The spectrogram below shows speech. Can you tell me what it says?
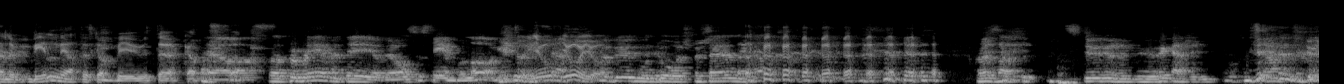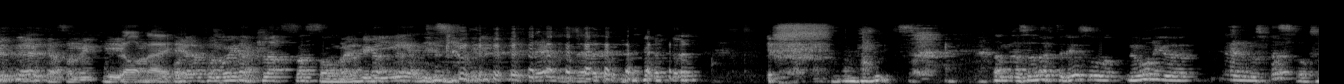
eller vill ni att det ska bli utökat? Ja, så problemet är ju att vi har Systembolaget och Jo, jo, jo. förbud mot gårdsförsäljning. Plus att studion i Bure kanske inte kan utöka så mycket. Ja, nej. Och den får nog inte klassas som hygienisk. Ja, men sen efter det så... Nu har ni ju Animus Fest också.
